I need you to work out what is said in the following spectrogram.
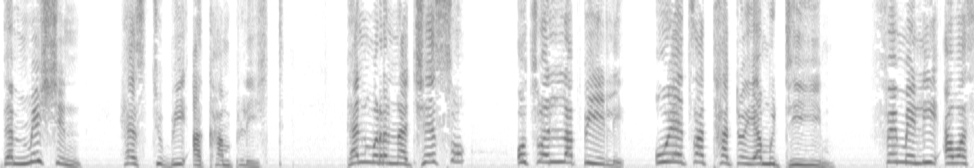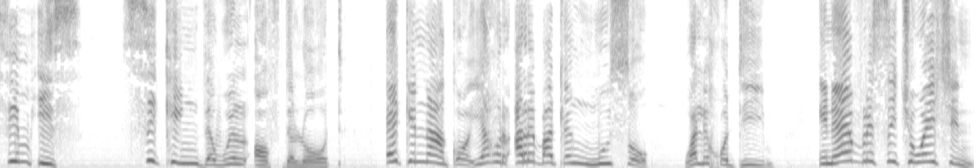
the mission has to be accomplished. Then morena jesu o tswella pele o etsa thato ya modimo. Family our theme is seeking the will of the lord e ke nako ya gore a re batleng mmuso wa legodimo in every situation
